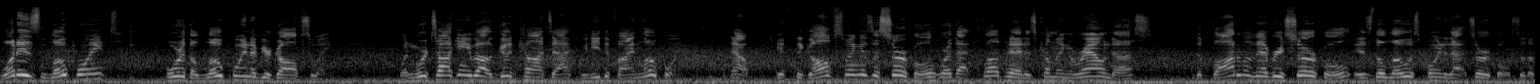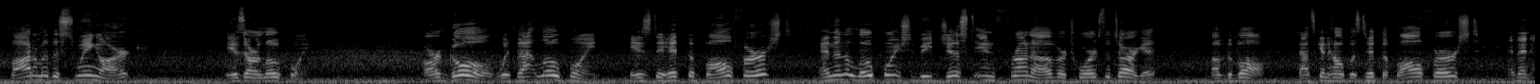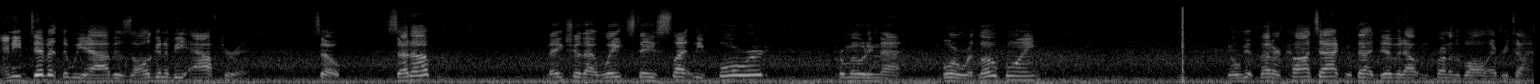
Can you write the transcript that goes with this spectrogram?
what is low point or the low point of your golf swing? When we're talking about good contact, we need to find low point. Now, if the golf swing is a circle where that club head is coming around us, the bottom of every circle is the lowest point of that circle. So the bottom of the swing arc is our low point. Our goal with that low point is to hit the ball first, and then the low point should be just in front of or towards the target of the ball. That's going to help us hit the ball first, and then any divot that we have is all going to be after it. So, set up, make sure that weight stays slightly forward, promoting that forward low point. You'll get better contact with that divot out in front of the ball every time.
